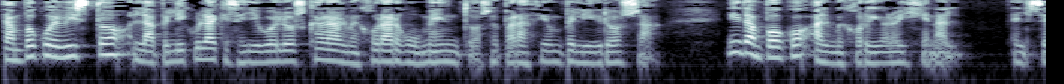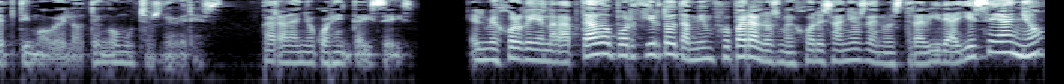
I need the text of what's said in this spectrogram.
Tampoco he visto la película que se llevó el Oscar al mejor argumento, Separación peligrosa, ni tampoco al mejor guion original, El séptimo velo. Tengo muchos deberes para el año 46. El mejor guion adaptado, por cierto, también fue para los mejores años de nuestra vida, y ese año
